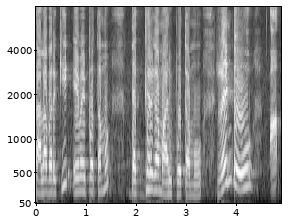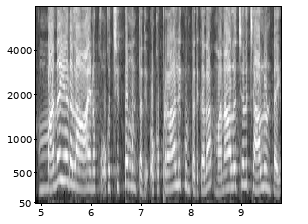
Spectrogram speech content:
చాలా వరకు ఏమైపోతాము? దగ్గరగా మారిపోతాము. రెండు మన ఎడల ఆయనకు ఒక చిత్తం ఉంటుంది ఒక ప్రణాళిక ఉంటుంది కదా? మన ఆలోచనలు చాలా ఉంటాయి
